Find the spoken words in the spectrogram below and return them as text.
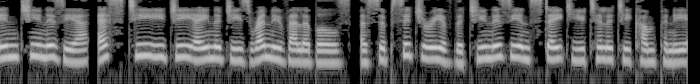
In Tunisia, STEG Énergies Renouvelables, a subsidiary of the Tunisian state utility company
